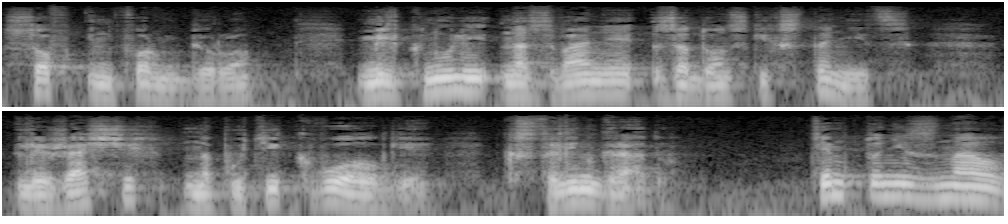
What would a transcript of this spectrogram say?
Совинформбюро мелькнули названия задонских станиц, лежащих на пути к Волге, к Сталинграду. Тем, кто не знал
